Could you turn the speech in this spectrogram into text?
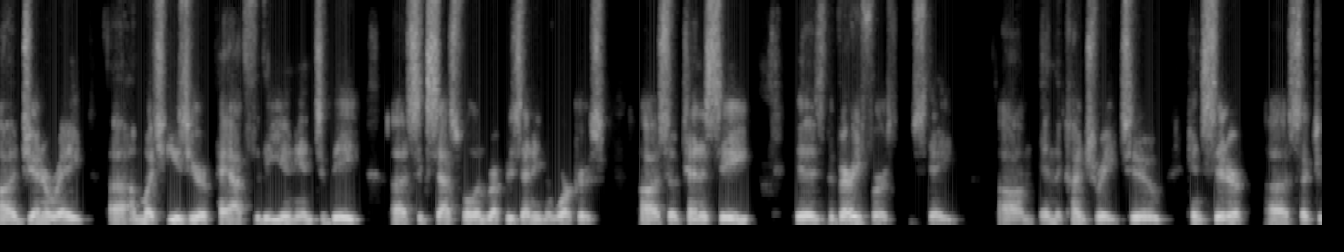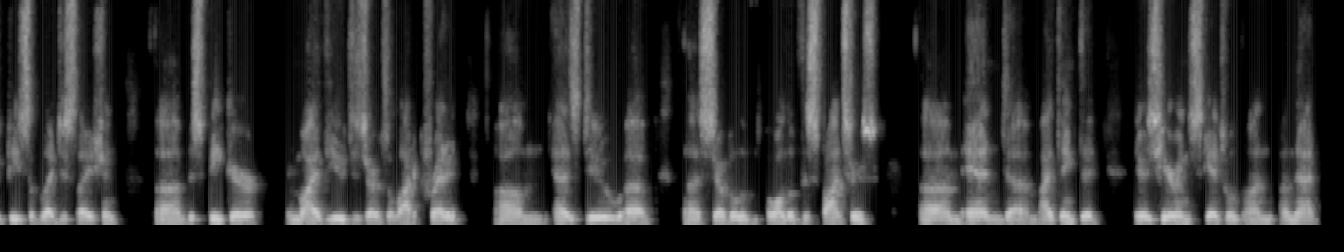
uh, generate uh, a much easier path for the union to be uh, successful in representing the workers. Uh, so Tennessee is the very first state um, in the country to consider uh, such a piece of legislation. The speaker, in my view, deserves a lot of credit, um, as do uh, several of all of the sponsors. Um, and um, I think that there's hearings scheduled on on that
